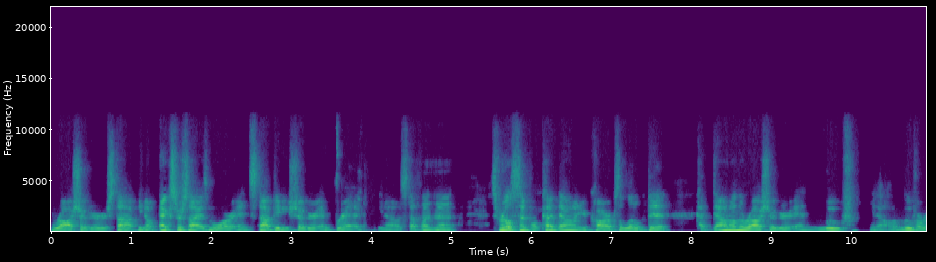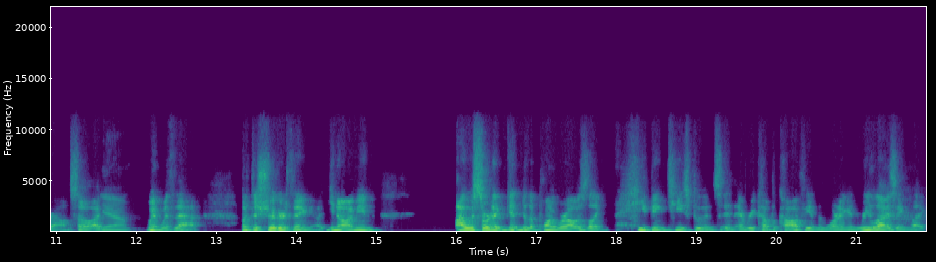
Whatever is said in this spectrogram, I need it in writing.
raw sugar stop you know exercise more and stop eating sugar and bread you know stuff like Mhm. that it's real simple cut down on your carbs a little bit cut down on the raw sugar and move you know move around so i yeah went with that. But the sugar thing, you know, I mean, I was sort of getting to the point where I was like heaping teaspoons in every cup of coffee in the morning and realizing like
